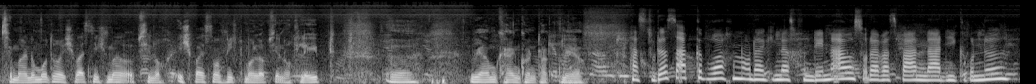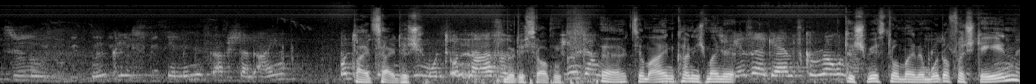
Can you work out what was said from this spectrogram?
zu meiner Mutter. Ich weiß nicht mal, ob sie noch, ich weiß noch nicht mal, ob sie noch lebt. Äh, wir haben keinen Kontakt mehr. Hast du das abgebrochen oder ging das von denen aus? Oder was waren da die Gründe? Möglichst in Mindestabstand ein. Beidseitig, würde ich sagen. Äh, zum einen kann ich meine. Geschwister und meine Mutter verstehen.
